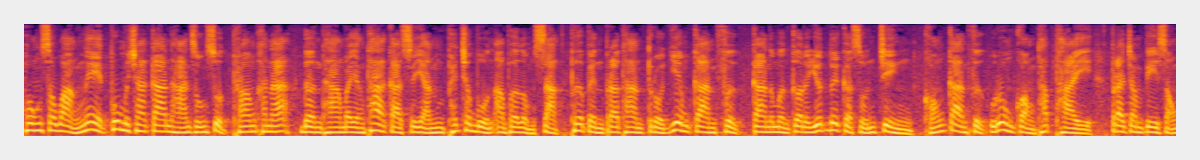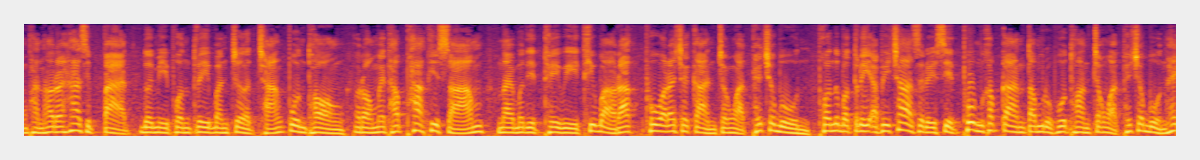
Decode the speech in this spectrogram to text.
พงษ์สว่างเนตรผู้บัญชาการทหารสูงสุดพร้อมคณะเดินทางไปยังท่าอากาศยานเพชรบูรณ์อำเภอหล่มสักเพื่อเป็นประธานตรวจเยี่ยมการฝึกการดำเนินกลยุทธ์ด้วยกระสุนจริง ของการฝึกร่วมกองทัพไทย ประจำปี 2558 โดยมีพลตรีบรรเจิดช้างปูนทอง รองแม่ทัพภาคที่3นายบดิตเทวีทิวารักษ์ผู้ว่าราชการจังหวัดเพชรบูรณ์ลตบตรีอภิชาติสิริสิทธิ์ผู้บังคับการตำรวจภูธรจังหวัดเพชรบูรณ์ให้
